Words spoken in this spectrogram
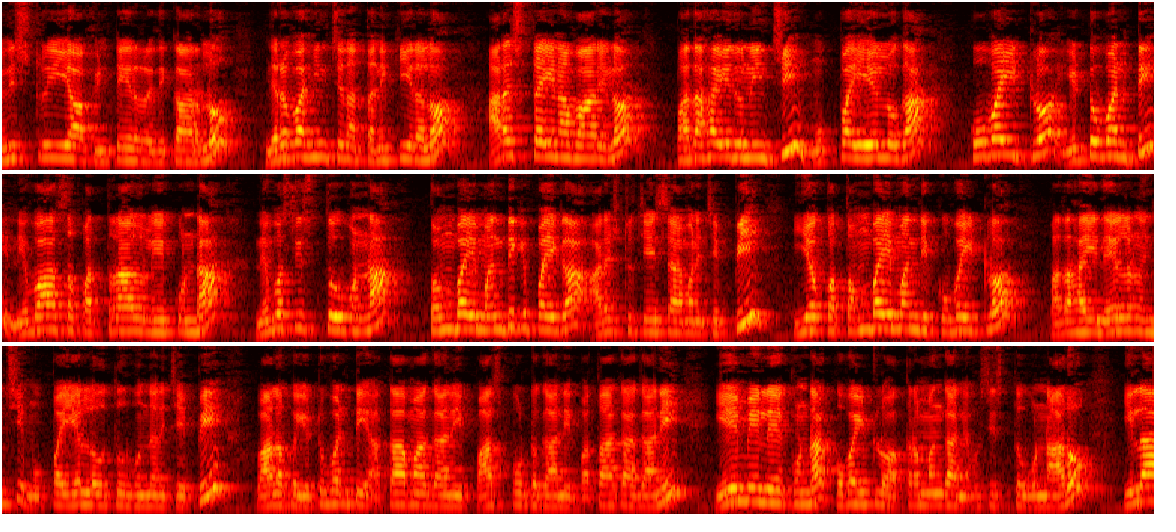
మినిస్ట్రీ ఆఫ్ ఇంటీరియర్ అధికారులు నిర్వహించిన తనిఖీలలో అరెస్ట్ అయిన వారిలో పదహైదు నుంచి ముప్పై ఏళ్ళుగా కువైట్లో ఎటువంటి నివాస పత్రాలు లేకుండా నివసిస్తూ ఉన్న తొంభై మందికి పైగా అరెస్టు చేశామని చెప్పి ఈ యొక్క తొంభై మంది కువైట్లో పదహైదేళ్ళ నుంచి ముప్పై ఏళ్ళు అవుతూ ఉందని చెప్పి వాళ్ళకు ఎటువంటి అకామా కానీ పాస్పోర్ట్ కానీ పతాకా కానీ ఏమీ లేకుండా కువైట్లో అక్రమంగా నివసిస్తూ ఉన్నారు. ఇలా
